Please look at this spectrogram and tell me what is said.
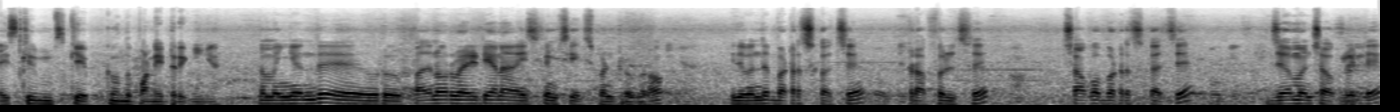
ஐஸ்கிரீம்ஸ் கேக் வந்து பண்ணிட்டு இருக்கீங்க? நம்ம இங்கே வந்து ஒரு பதினோரு வெரைட்டியான ஐஸ்கிரீம் கேக்ஸ் பண்ணிட்டுருக்குறோம் இது வந்து butterscotch truffles choco butterscotch German chocolate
